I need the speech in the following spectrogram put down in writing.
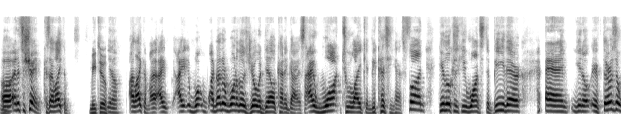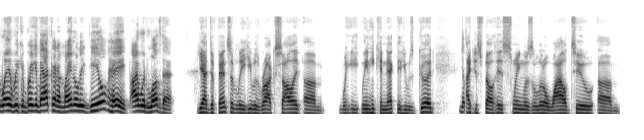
Hmm. Uh, and it's a shame because I like him. Me too. You know, I like him. I, I, I w- another one of those Jo Adell kind of guys. I want to like him because he has fun. He looks like he wants to be there. And, you know, if there's a way we can bring him back on a minor league deal, hey, I would love that. Yeah, defensively, he was rock solid. Um, when he when he connected, he was good. Yep. I just felt his swing was a little wild too. Um,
